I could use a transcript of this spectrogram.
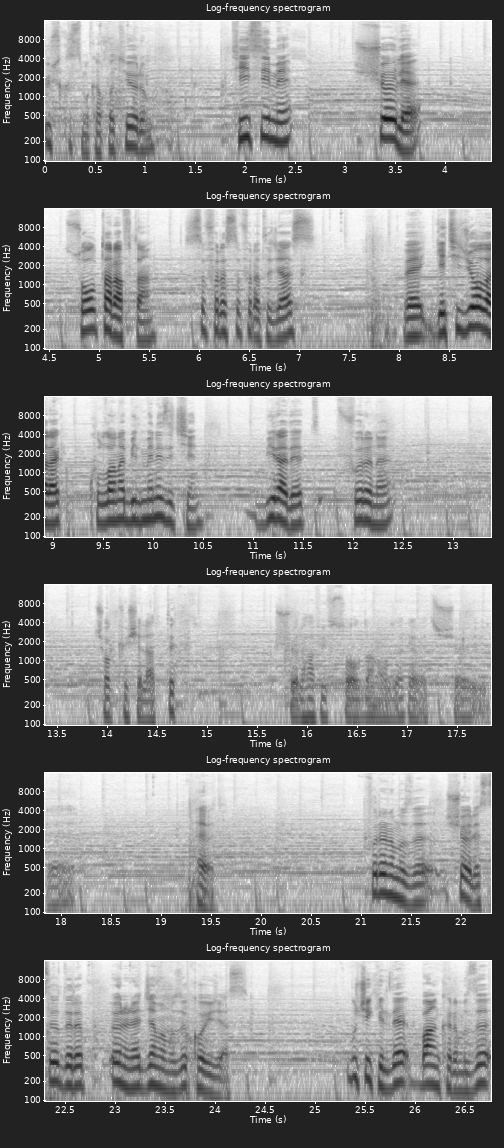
Üst kısmı kapatıyorum. TC'mi şöyle sol taraftan sıfıra sıfır atacağız. Ve geçici olarak kullanabilmeniz için bir adet fırını çok köşeli attık. Şöyle hafif soldan olacak. Evet şöyle. Evet. Fırınımızı şöyle sığdırıp önüne camımızı koyacağız. Bu şekilde bunker'ımızı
